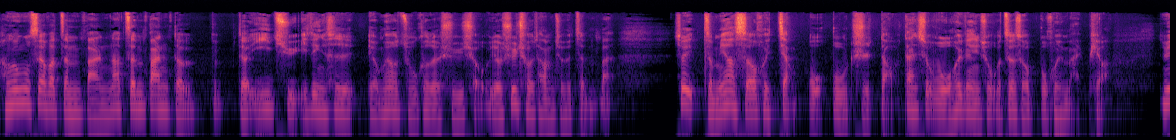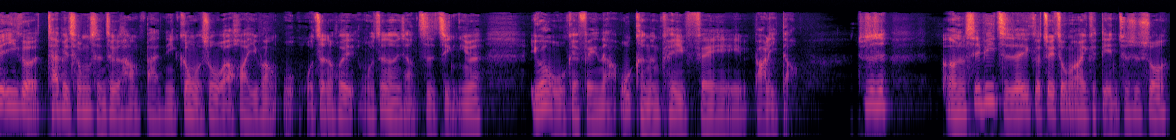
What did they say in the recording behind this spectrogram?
航空公司要不要增班？那增班的的依据一定是有没有足够的需求，有需求他们就会增班。所以怎么样时候会降，我不知道。但是我会跟你说，我这时候不会买票，因为一个台北冲绳这个航班，你跟我说我要花一万五，我真的会，我真的很想自尽，因为一万五可以飞哪？我可能可以飞巴厘岛。就是，呃，CP 值的一个最重要一个点，就是说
